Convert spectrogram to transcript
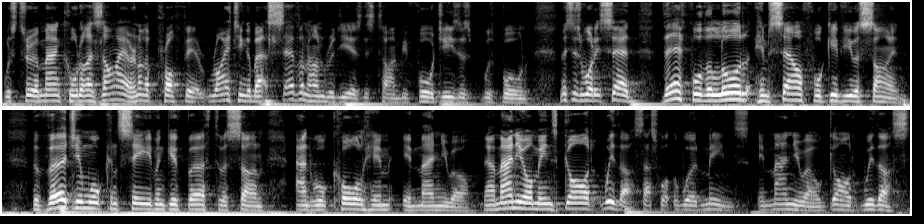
was through a man called Isaiah, another prophet, writing about 700 years this time before Jesus was born. This is what it said Therefore, the Lord himself will give you a sign. The virgin will conceive and give birth to a son, and will call him Emmanuel. Now, Emmanuel means God with us. That's what the word means. Emmanuel, God with us.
